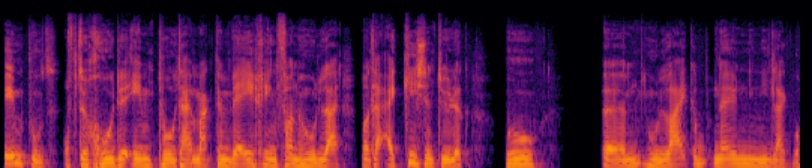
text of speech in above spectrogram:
input. Of de goede input. Hij maakt een weging van hoe. Want hij, hij kiest natuurlijk hoe. ehm hoe likable. Nee, niet, niet likable.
